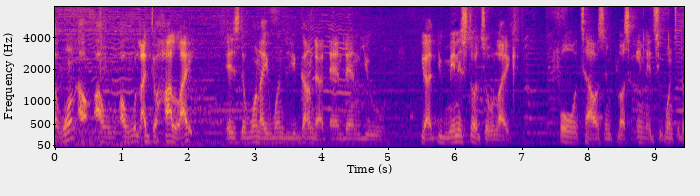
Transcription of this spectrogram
I one I, I, I would like to highlight is the one I went to Uganda and then you you had, you ministered to like four thousand plus inmates. You went to the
